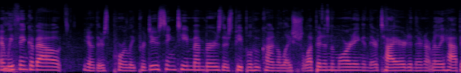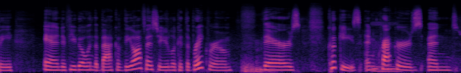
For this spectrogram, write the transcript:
and we mm. think about, you know, there's poorly producing team members, there's people who kind of like schlep it in the morning and they're tired and they're not really happy. And if you go in the back of the office or you look at the break room, mm-hmm. there's cookies and mm-hmm. crackers and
